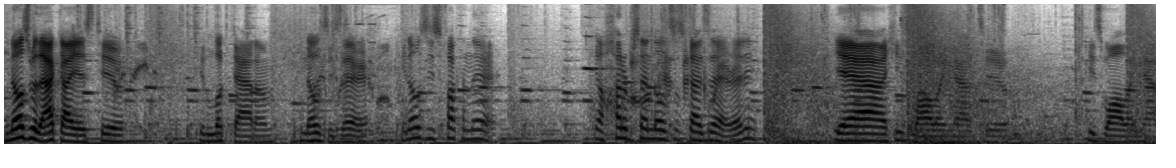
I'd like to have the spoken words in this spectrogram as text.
He knows where that guy is too. He looked at him. He knows he's there. He knows he's fucking there. He 100% knows this guy's there. Ready? Yeah, he's walling now too. He's walling now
